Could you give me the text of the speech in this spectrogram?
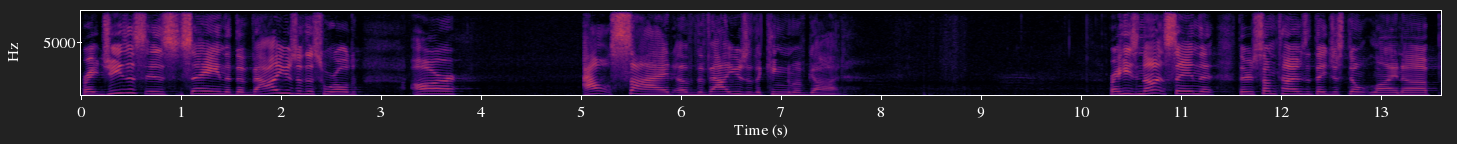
Right? Jesus is saying that the values of this world are outside of the values of the kingdom of God. Right? He's not saying that there's sometimes that they just don't line up.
